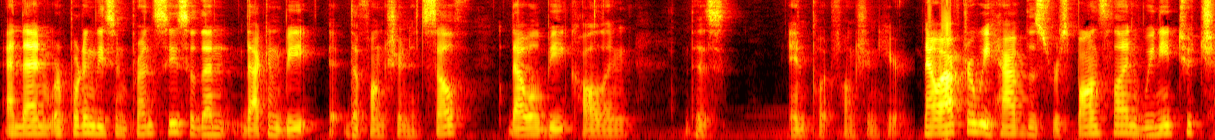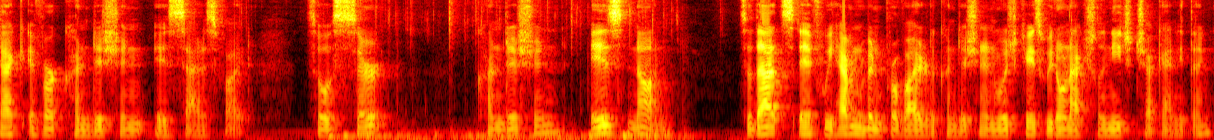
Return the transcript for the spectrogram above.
And then we're putting these in parentheses, so then that can be the function itself. That will be calling this input function here. Now, after we have this response line, we need to check if our condition is satisfied. So assert condition is none. So that's if we haven't been provided a condition, in which case we don't actually need to check anything.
